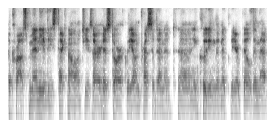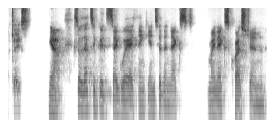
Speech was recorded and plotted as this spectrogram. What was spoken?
across many of these technologies are historically unprecedented uh, including the nuclear build in that case yeah so that's a good segue i think into the next my next question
